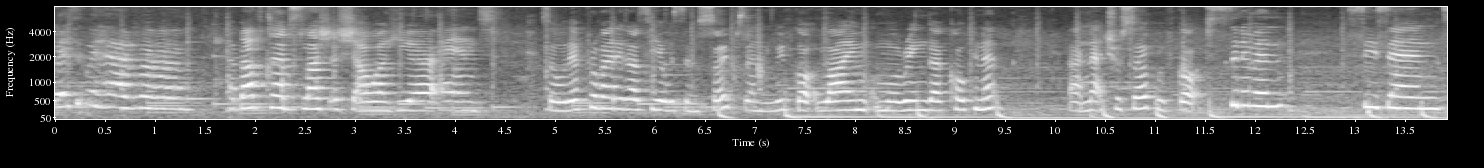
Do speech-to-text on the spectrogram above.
basically have um, a bathtub slash a shower here and so they've provided us here with some soaps and we've got lime moringa coconut uh, natural soap we've got cinnamon sea sand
